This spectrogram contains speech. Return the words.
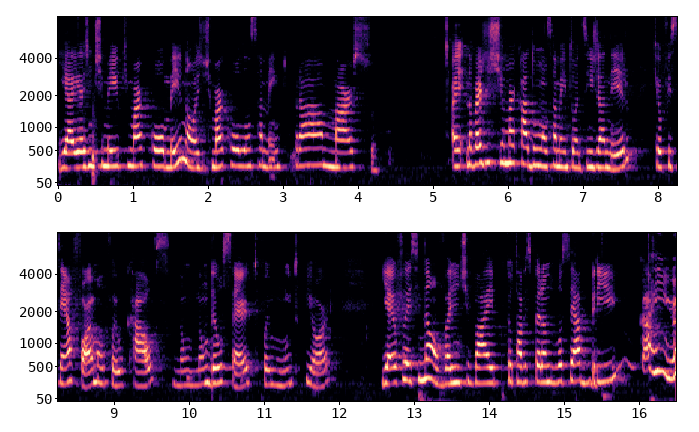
E aí a gente meio que marcou, meio não, a gente marcou o lançamento pra março. Aí, na verdade, a gente tinha marcado um lançamento antes em janeiro, que eu fiz sem a fórmula, foi o caos, não, não deu certo, foi muito pior. E aí eu falei assim, não, a gente vai, porque eu tava esperando você abrir o carrinho,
